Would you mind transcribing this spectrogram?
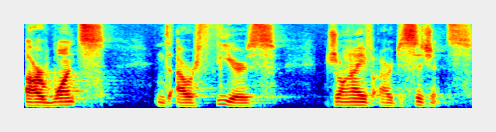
Our wants and our fears drive our decisions.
